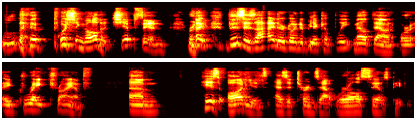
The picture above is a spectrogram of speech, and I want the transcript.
pushing all the chips in, right? This is either going to be a complete meltdown or a great triumph. Um, his audience, as it turns out, were all salespeople.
